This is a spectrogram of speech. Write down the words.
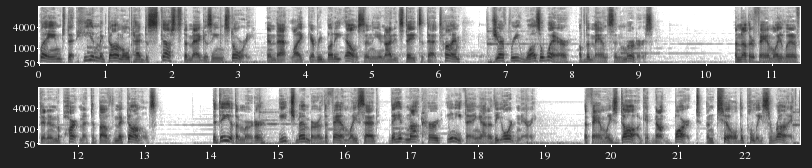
claimed that he and MacDonald had discussed the magazine story and that, like everybody else in the United States at that time, Jeffrey was aware of the Manson murders. Another family lived in an apartment above the MacDonald's. The day of the murder, each member of the family said they had not heard anything out of the ordinary. The family's dog had not barked until the police arrived.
